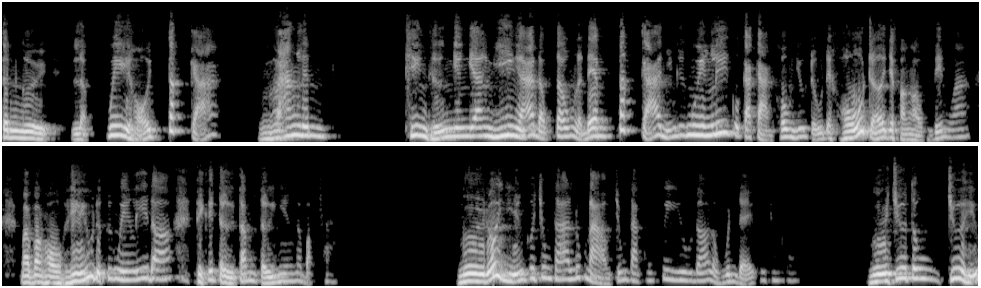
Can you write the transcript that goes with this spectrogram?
Tình người là quy hội tất cả vang linh thiên thượng nhân gian di ngã độc tôn là đem tất cả những cái nguyên lý của cả càng khôn vũ trụ để hỗ trợ cho phần hồn tiến hóa. Mà phần hồn hiểu được cái nguyên lý đó thì cái từ tâm tự nhiên nó bộc phát. Người đối diện của chúng ta lúc nào chúng ta cũng quý yêu đó là huynh đệ của chúng ta. Người chưa tu, chưa hiểu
